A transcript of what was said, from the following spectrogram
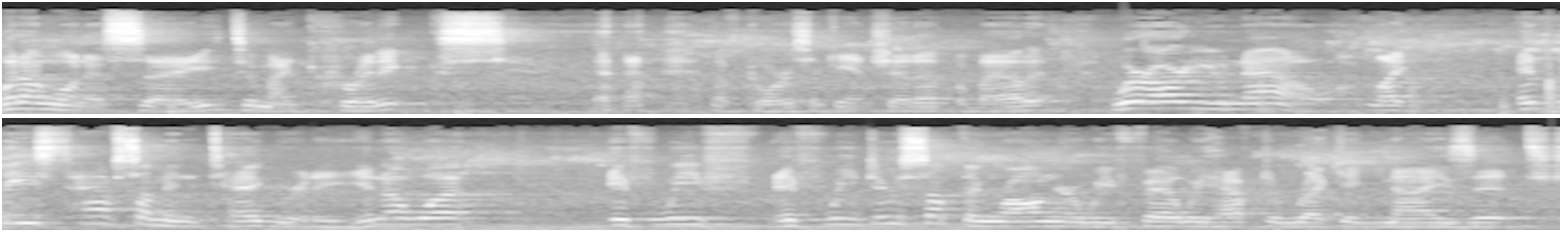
what I want to say to my critics, of course, I can't shut up about it. Where are you now? Like, at least have some integrity. You know what? if we if we do something wrong or we fail, we have to recognize it.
